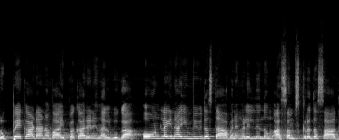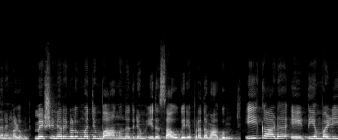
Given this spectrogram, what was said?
റുപ്പേ കാർഡാണ് വായ്പക്കാരന് നൽകുക. ഓൺലൈനായും വിവിധ സ്ഥാപനങ്ങളിൽ നിന്നും അസംസ്കൃത സാധനങ്ങളും മെഷീനറികളും മറ്റും വാങ്ങുന്നതിനും ഇത് സൗകര്യപ്രദമാകും. ഈ കാർഡ് എ ടി എം വഴി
